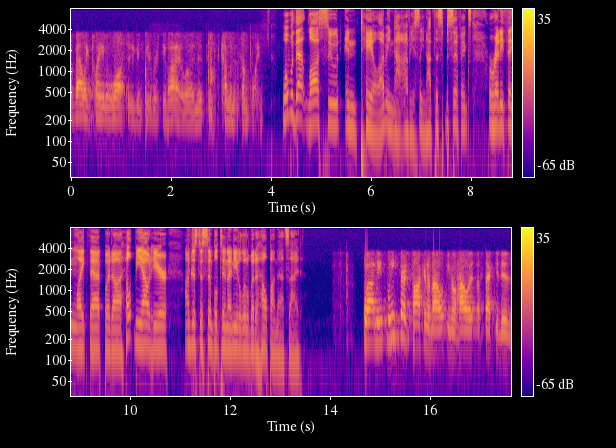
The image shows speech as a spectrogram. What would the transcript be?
a valid claim in a lawsuit against the University of Iowa, and it's coming at some point. What would that lawsuit entail? I mean, not, obviously not the specifics or anything like that, but uh, help me out here. I'm just a simpleton. I need a little bit of help on that side. Well, I mean, when he starts talking about you know how it affected his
